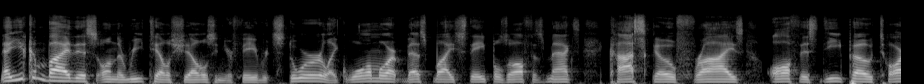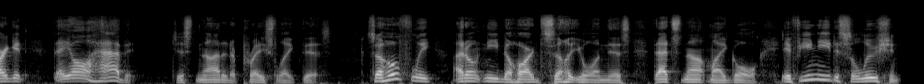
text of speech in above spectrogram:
Now, you can buy this on the retail shelves in your favorite store like Walmart, Best Buy, Staples, Office Max, Costco, Fry's, Office Depot, Target. They all have it, just not at a price like this. So hopefully I don't need to hard sell you on this. That's not my goal. If you need a solution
